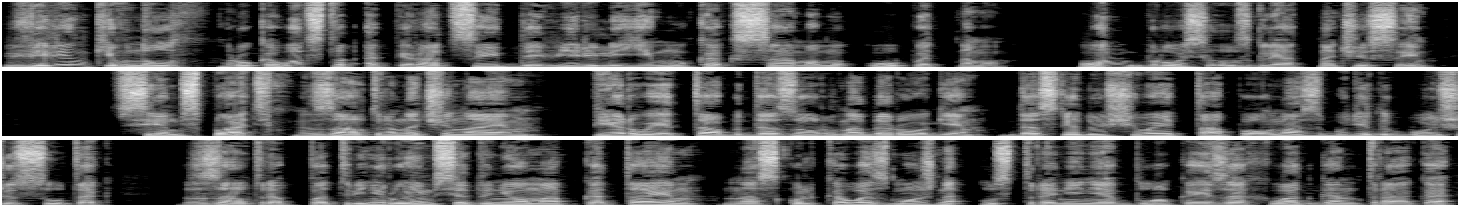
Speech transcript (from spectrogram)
Велен кивнул. Руководство операцией доверили ему как самому опытному. Он бросил взгляд на часы. «Всем спать. Завтра начинаем. Первый этап – дозор на дороге. До следующего этапа у нас будет больше суток. Завтра потренируемся днем, обкатаем, насколько возможно устранение блока и захват гантрака.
